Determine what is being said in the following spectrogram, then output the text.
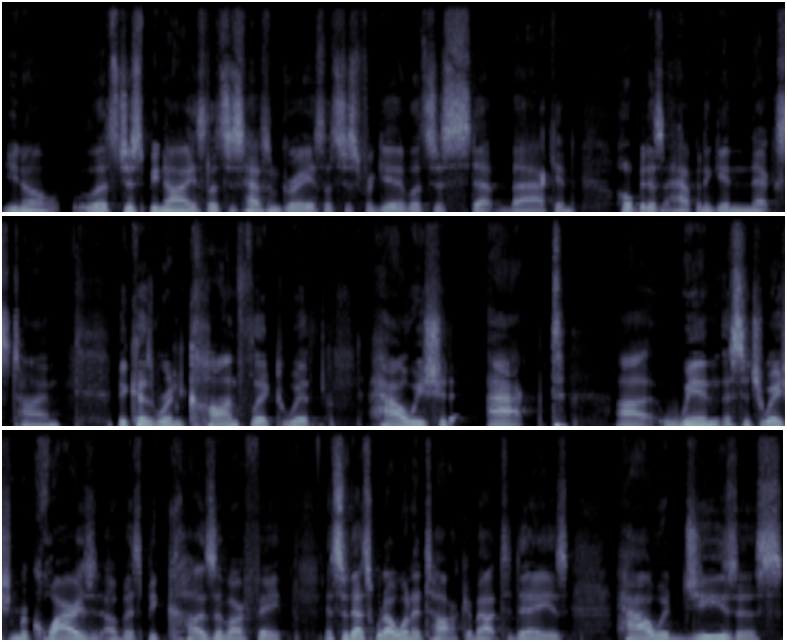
you know, let's just be nice. Let's just have some grace. Let's just forgive. Let's just step back and hope it doesn't happen again next time because we're in conflict with how we should act uh, when the situation requires it of us because of our faith. And so that's what I want to talk about today is how would Jesus,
